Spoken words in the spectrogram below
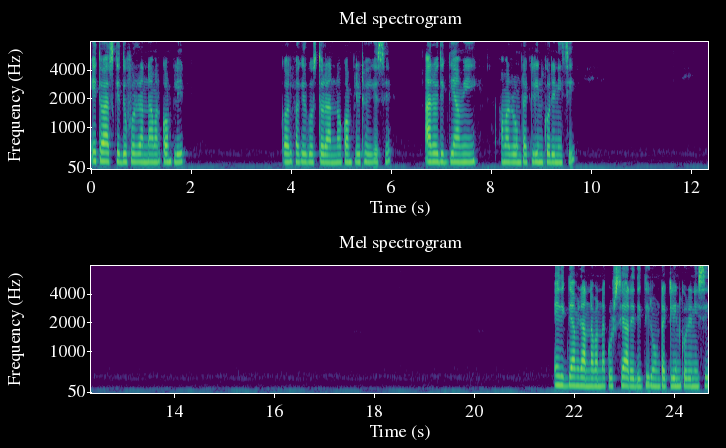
এই তো আজকে দুপুর রান্না আমার কমপ্লিট। কয়েল পাখির গোস্ত রান্না কমপ্লিট হয়ে গেছে। আর ওই দিক দিয়ে আমি আমার রুমটা ক্লিন করে নিছি। এদিক দিয়ে আমি রান্না বান্না করছি আর এদিক দিয়ে রুমটা ক্লিন করে নিছি।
